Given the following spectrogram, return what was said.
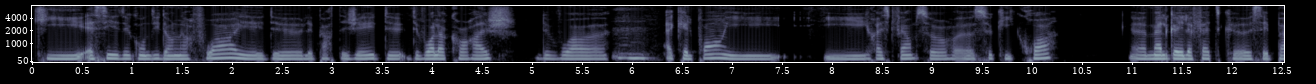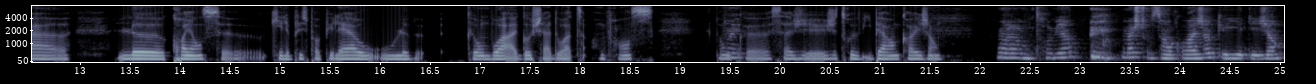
qui essaient de grandir dans leur foi et de les partager, de, de voir leur courage, de voir Mhm. à quel point ils, ils restent fermes sur ce qu'ils croient, malgré le fait que c'est pas le croyance qui est le plus populaire ou, ou le qu'on voit à gauche à droite en France. Donc Ouais. ça, je, je trouve hyper encourageant. Ouais, trop bien. Moi, je trouve ça encourageant qu'il y ait des gens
